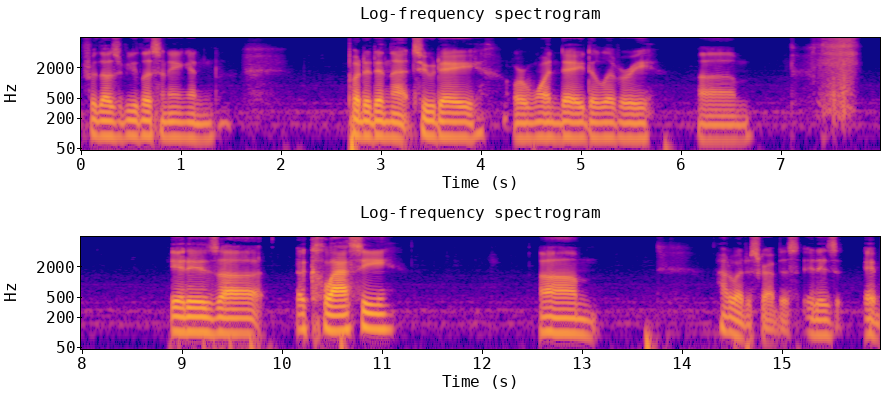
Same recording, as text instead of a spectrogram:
for those of you listening and put it in that two day or one day delivery. Um, it is uh, a classy. Um, how do I describe this? It is it,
